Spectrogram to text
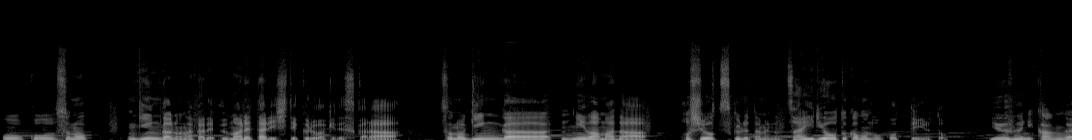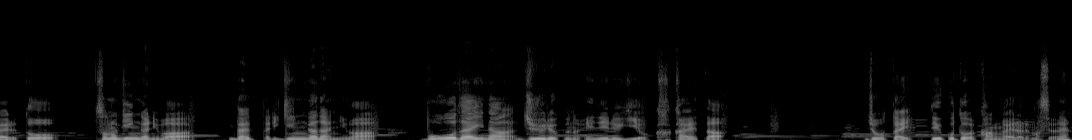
こう、その銀河の中で生まれたりしてくるわけですから、その銀河にはまだ星を作るための材料とかも残っているというふうに考えると、その銀河には、だったり銀河団には、膨大な重力のエネルギーを抱えた状態っていうことが考えられますよね。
